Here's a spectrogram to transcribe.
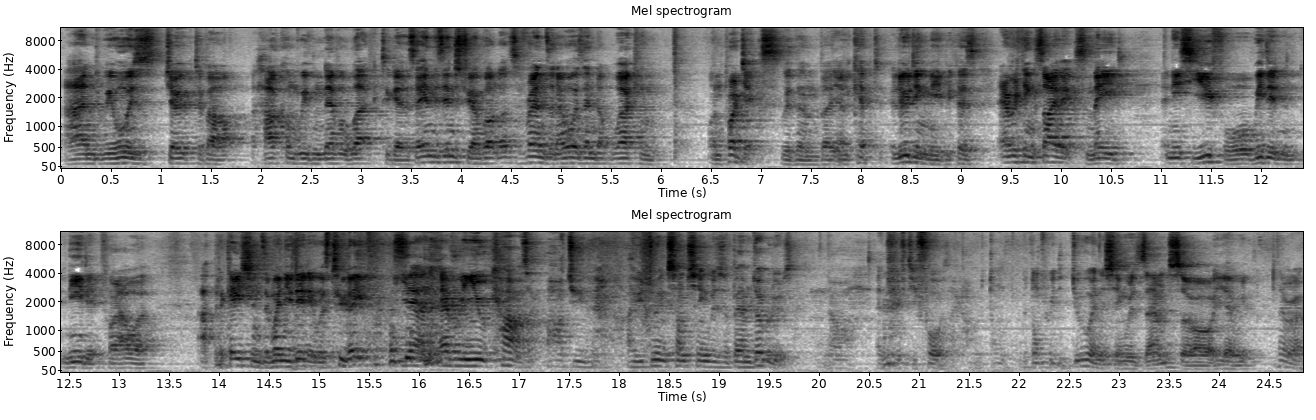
and we always joked about how come we've never worked together so in this industry i've got lots of friends and i always end up working on projects with them but Yeah. you kept eluding me because everything Syvecs made an ecu for we didn't need it for our applications and when you did it was too late for us Yeah, and every new car, it's like, oh, do you, are you doing something with the BMWs? No, and 54, like, oh, we don't, we don't really do anything with them, so yeah, we never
